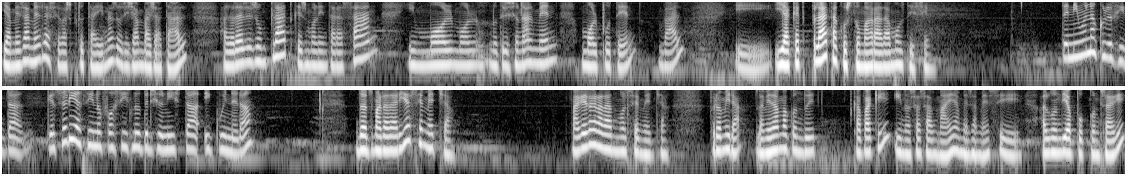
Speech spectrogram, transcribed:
i, a més a més, les seves proteïnes d'origen vegetal. Aleshores, és un plat que és molt interessant i molt, molt nutricionalment molt potent. Val? I, I aquest plat acostuma a agradar moltíssim. Tenim una curiositat. Què seria si no fossis nutricionista i cuinera? Doncs m'agradaria ser metge. M'hagués agradat molt ser metge. Però mira, la vida m'ha conduït cap aquí i no se sap mai, a més a més, si algun dia puc aconseguir.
